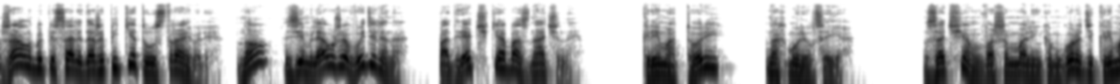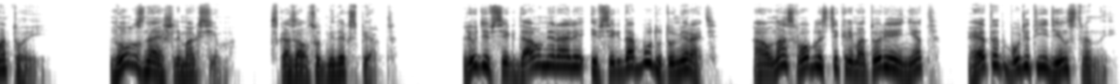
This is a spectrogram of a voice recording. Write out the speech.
Жалобы писали, даже пикеты устраивали. Но земля уже выделена, подрядчики обозначены. «Крематорий?» — нахмурился я. «Зачем в вашем маленьком городе крематорий?» «Ну, знаешь ли, Максим», — сказал судмедэксперт. «Люди всегда умирали и всегда будут умирать. А у нас в области крематория нет. Этот будет единственный.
